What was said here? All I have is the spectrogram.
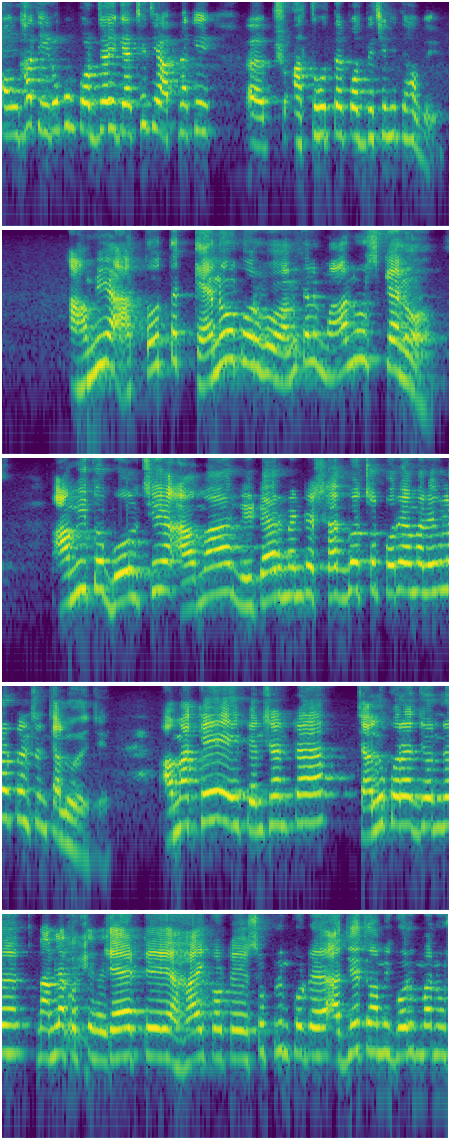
সংঘাত এরকম পর্যায়ে গেছে যে আপনাকে আত্মহত্যার পথ বেছে নিতে হবে? আমি আত্মহত্যা কেন করব? আমি তাহলে মানুষ কেন? আমি তো বলছি আমার রিটায়ারমেন্টের সাত বছর পরে আমার রেগুলার পেনশন চালু হয়েছে। আমাকে এই পেনশনটা চালু করার জন্য মামলা করতে ক্যাটে হাইকোর্টে সুপ্রিম কোর্টে আর যেহেতু আমি গরিব মানুষ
